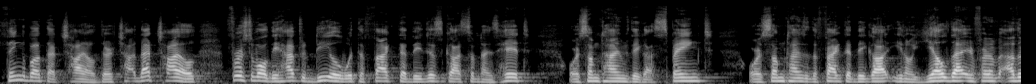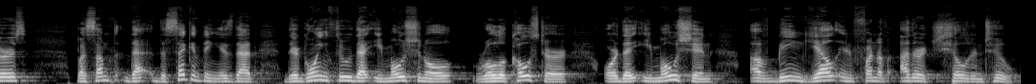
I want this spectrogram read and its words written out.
Think about that child. Their chi- that child, first of all, they have to deal with the fact that they just got sometimes hit, or sometimes they got spanked, or sometimes the fact that they got you know yelled at in front of others. But some that the second thing is that they're going through that emotional roller coaster or the emotion of being yelled in front of other children too.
